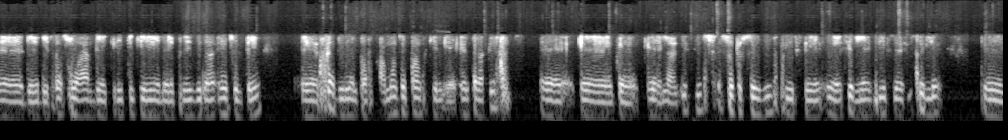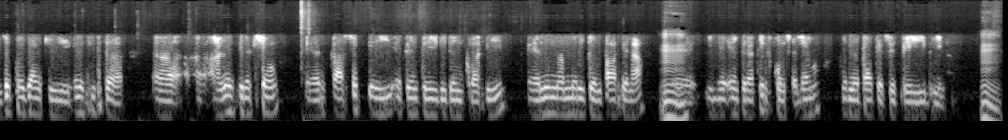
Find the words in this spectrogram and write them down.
euh, de, de s'asseoir, de critiquer les présidents insultés, et faire du n'importe quoi, moi je pense qu'il est impératif que, que, que la justice s'autosaisisse sur, sur les, sur, les, ces opposants qui insistent euh, à l'insurrection, car ce pays est un pays de démocratie. Et nous n'en méritons pas cela. Mhm. Euh, il est impératif qu'on se lève pour ne pas que ce pays brille. Mhm.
